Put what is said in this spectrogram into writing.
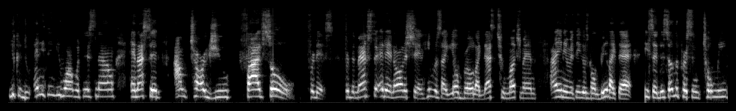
You can do anything you want with this now. And I said, I'll charge you five Sol for this, for the master edit and all this shit. And he was like, yo, bro, like that's too much, man. I didn't even think it was gonna be like that. He said, This other person told me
